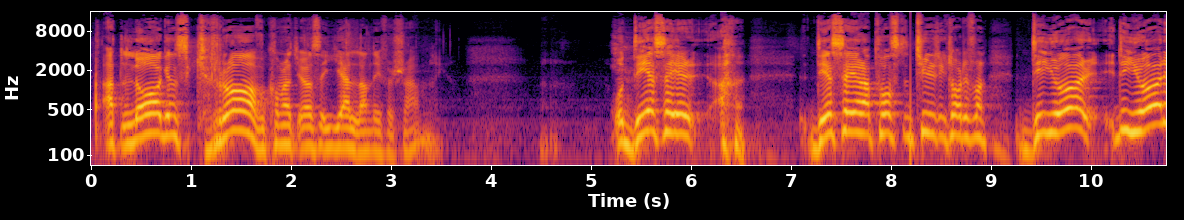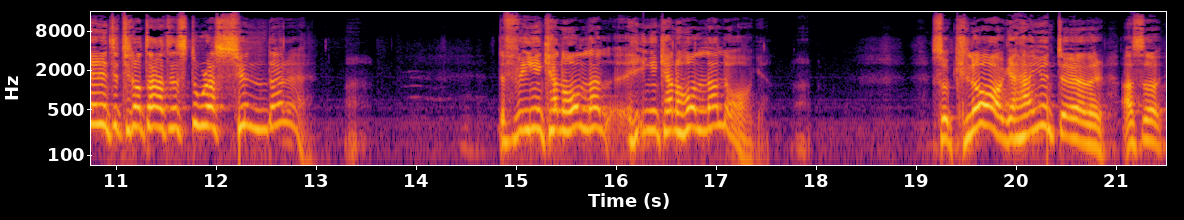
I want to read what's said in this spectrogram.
Att lagens krav kommer att göra sig gällande i församlingen. Och det säger, det säger aposteln tydligt och klart ifrån. Det gör, det gör er inte till något annat än stora syndare. Därför ingen kan hålla, ingen kan hålla lagen. Så klagar han ju inte över, alltså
